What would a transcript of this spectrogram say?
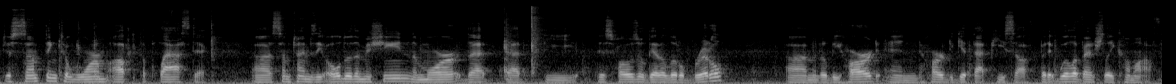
just something to warm up the plastic. Uh, sometimes the older the machine, the more that, that the this hose will get a little brittle. Um, it'll be hard and hard to get that piece off, but it will eventually come off.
